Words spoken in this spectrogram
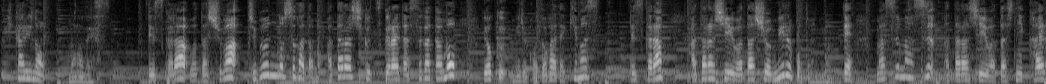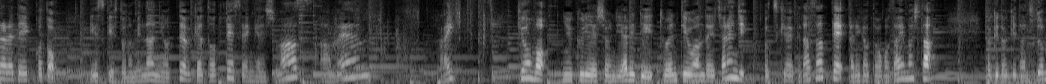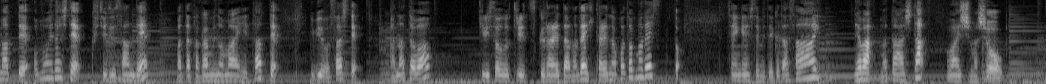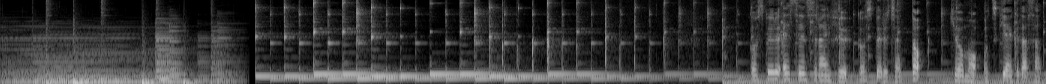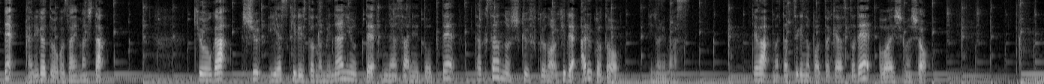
光のものです。ですから私は自分の姿も新しく作られた姿もよく見ることができます。ですから新しい私を見ることによってますます新しい私に変えられていくことイエス・キリストの皆によって受け取って宣言します。アーメン。はい。今日もニュークリエーションリアリティ 21day チャレンジお付き合いくださってありがとうございました。時々立ち止まって思い出して口ずさんでまた鏡の前に立って指をさしてあなたはキリストのうちに作られたので光の子供です。と宣言してみてください。ではまた明日お会いしましょう。ゴスペルエッセンスライフゴスペルチャット。今日もお付き合いくださってありがとうございました。今日が主イエス・キリストの皆によって皆さんにとってたくさんの祝福の日であることを祈ります。ではまた次のポッドキャストでお会いしましょう。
